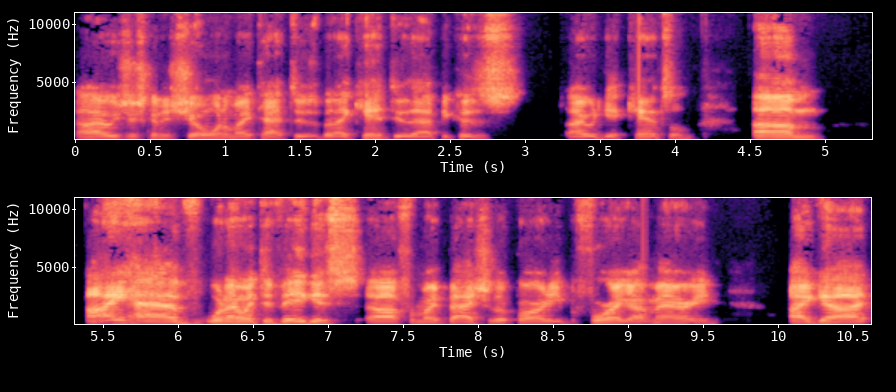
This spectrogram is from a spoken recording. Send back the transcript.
I was just going to show one of my tattoos, but I can't do that because I would get canceled. Um, I have when I went to Vegas uh, for my bachelor party before I got married. I got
